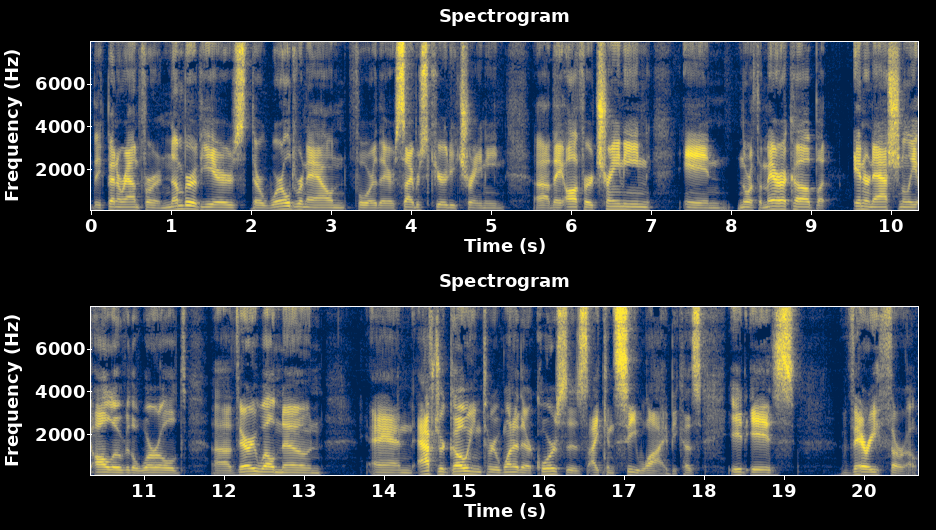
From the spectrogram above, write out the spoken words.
They've been around for a number of years. They're world renowned for their cybersecurity training. Uh, they offer training in North America, but internationally, all over the world. Uh, very well known. And after going through one of their courses, I can see why, because it is very thorough.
